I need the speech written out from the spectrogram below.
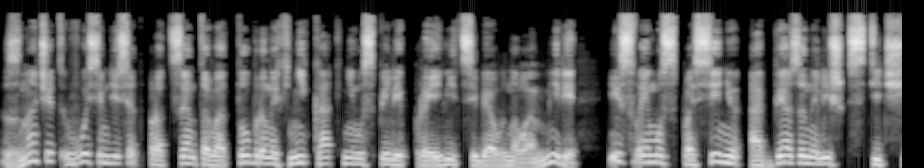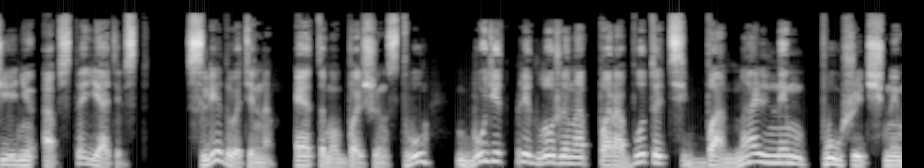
Значит, 80% отобранных никак не успели проявить себя в новом мире и своему спасению обязаны лишь стечению обстоятельств. Следовательно, этому большинству – будет предложено поработать банальным пушечным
